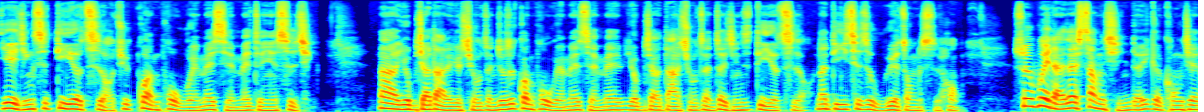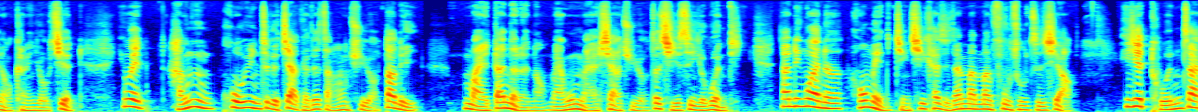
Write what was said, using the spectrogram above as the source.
也已经是第二次哦去灌破五 MSMA 这件事情，那有比较大的一个修正，就是灌破五 MSMA 有比较大的修正，这已经是第二次哦。那第一次是五月中的时候，所以未来在上行的一个空间哦可能有限，因为航运货运这个价格在涨上去哦，到底买单的人哦买不买得下去哦，这其实是一个问题。那另外呢，欧美的景气开始在慢慢复苏之下。一些囤在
